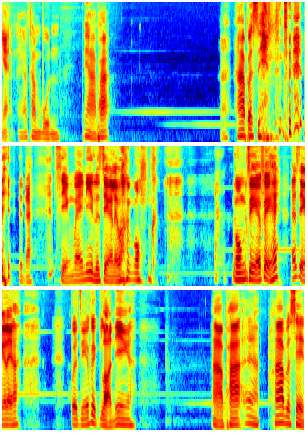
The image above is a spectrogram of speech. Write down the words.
เงี้ยนะครับทำบุญไปหาพระห้าเปอร์เซ็นต์เดี๋ยวนะ เสียงไหมนี่หรือเสียงอะไรวะ งง งงเสียงเอฟเฟกต์เฮ้ยเฮ้ยเสียงอะไรวะ เปิดเสียงเอฟเฟกต์หลอนเองอะหาพระห้าเปอร์เซ็นต์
